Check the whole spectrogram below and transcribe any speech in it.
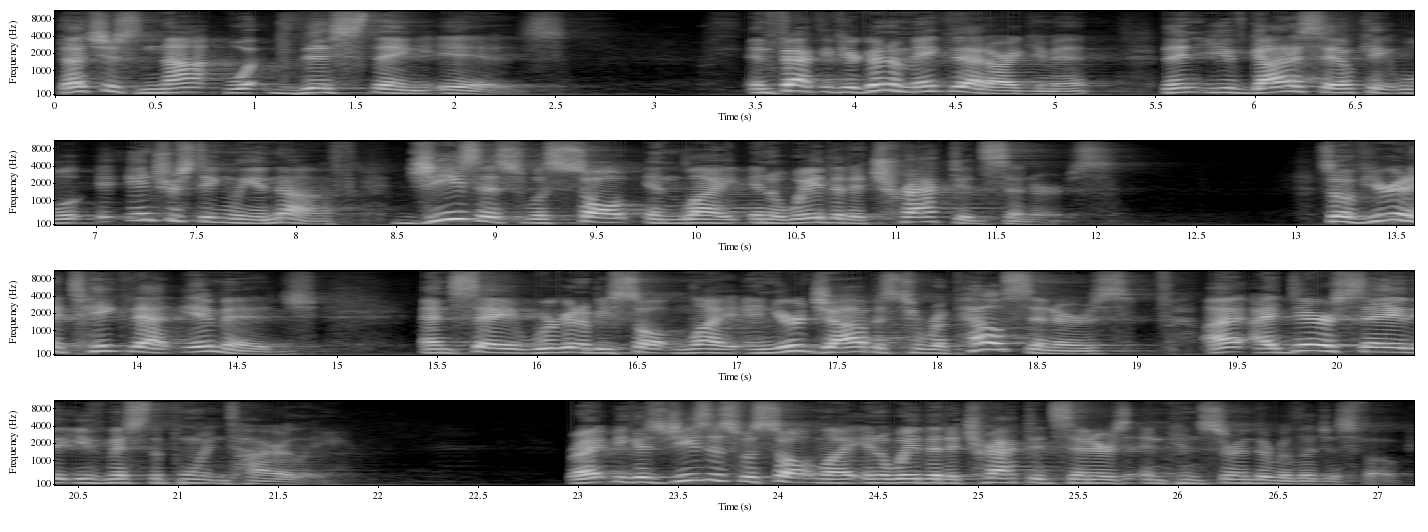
that's just not what this thing is. In fact, if you're going to make that argument, then you've got to say, okay, well, interestingly enough, Jesus was salt and light in a way that attracted sinners. So if you're going to take that image and say, we're going to be salt and light, and your job is to repel sinners, I, I dare say that you've missed the point entirely. Right? Because Jesus was salt and light in a way that attracted sinners and concerned the religious folk.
